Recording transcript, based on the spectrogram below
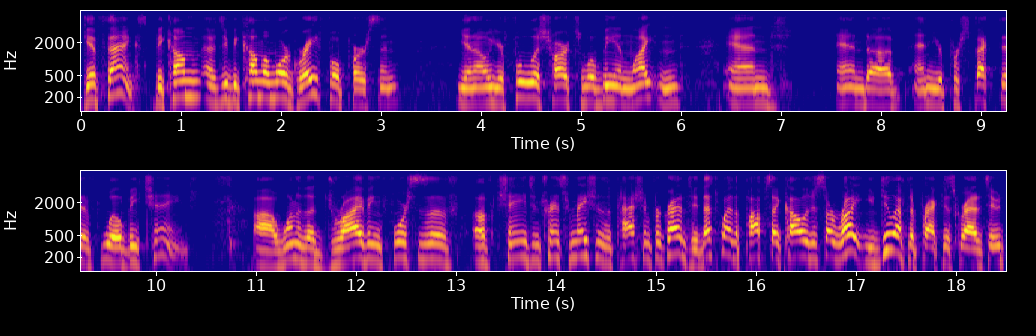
Give thanks. Become as you become a more grateful person, you know, your foolish hearts will be enlightened and, and, uh, and your perspective will be changed. Uh, one of the driving forces of, of change and transformation is a passion for gratitude. That's why the pop psychologists are right. You do have to practice gratitude.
